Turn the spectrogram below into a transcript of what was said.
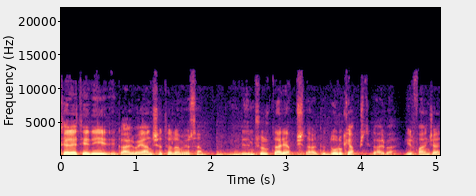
TRT'deydi galiba yanlış hatırlamıyorsam. Bizim çocuklar yapmışlardı. Doruk yapmıştı galiba İrfan Can.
